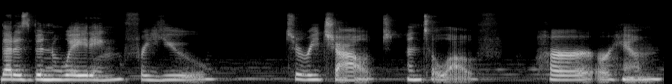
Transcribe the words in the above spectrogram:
that has been waiting for you to reach out and to love her or him.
